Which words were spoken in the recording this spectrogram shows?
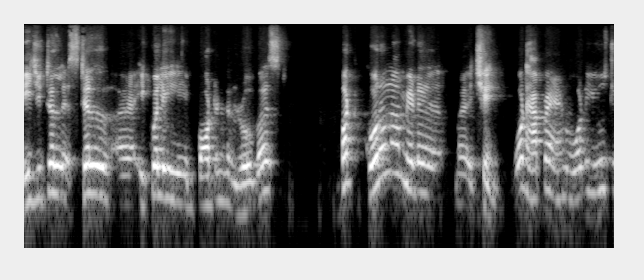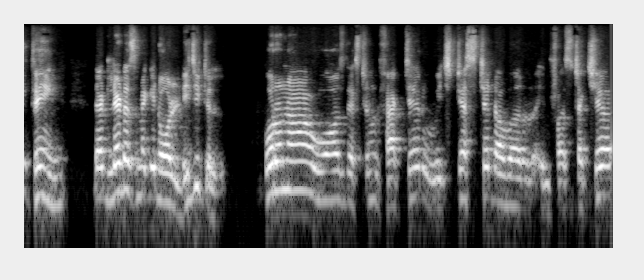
Digital still uh, equally important and robust. But corona made a, change. What happened? What used to think that let us make it all digital. Corona was the external factor which tested our infrastructure,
